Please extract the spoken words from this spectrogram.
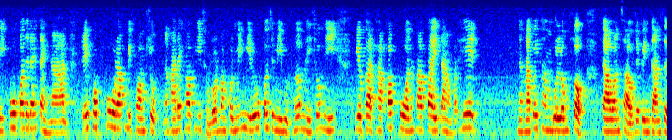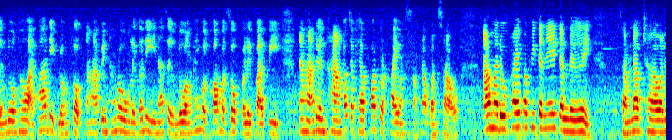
มีคู่ก็จะได้แต่งงาน ได้พบคู่รักมีความสุขนะคะ ได้เข้าพิธีสมรสบางคนไม่มีลูกก็จะมีบุตรเพิ่มในช่วงนี้ มีโอกาสพาครอบครัวนะคะ ไปต่างประเทศนะคะ ไปทำบุญลงศพชาววันเสาร์จะเป็นการเสริมดวงถวายผ้าดิบลงศพนะคะ เป็นทั้งโรงเลยก็ดีนะ เสริมดวงให้หมดเคราะห์หมดศพไปเลยปลายปีนะคะ เดินทางก็จะแคล้วคลอดปลอดภัยวันสำหรับวันเสาร์เอามาดูไพ่พระพิกเนตกันเลย สำหรับชาววัน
